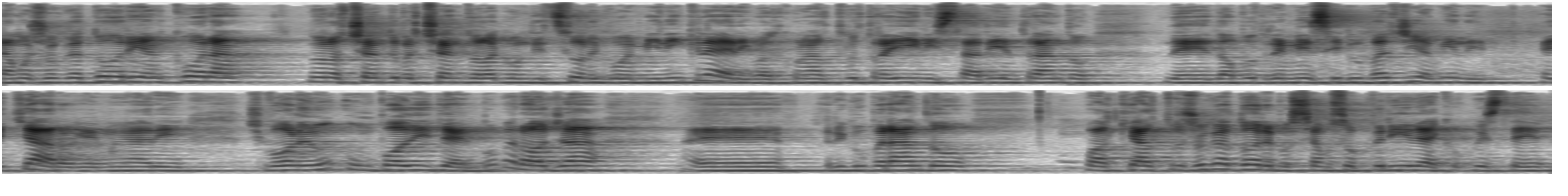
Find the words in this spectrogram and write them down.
abbiamo giocatori ancora non al 100% la condizione come Mini Cleri, qualcun altro Traini sta rientrando eh, dopo tre mesi di pubalgia, quindi è chiaro che magari ci vuole un po' di tempo, però già eh, recuperando qualche altro giocatore possiamo sopperire ecco, queste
